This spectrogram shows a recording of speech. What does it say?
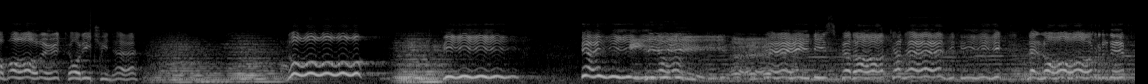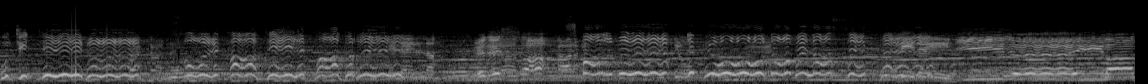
amore t'origine no vi e i disperati aneliti nell'orde fuggitive solcati il padre. Ed essa sparvi di più dove la seppe. Di lei di lei la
